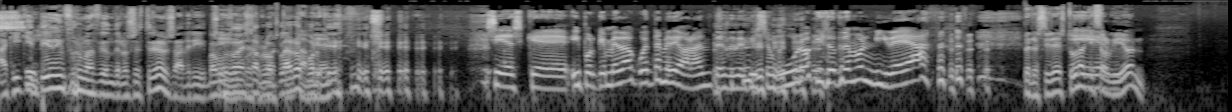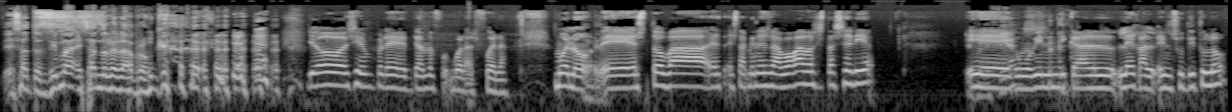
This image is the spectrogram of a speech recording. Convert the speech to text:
Aquí Sí. quien tiene información de los estrenos es Adri. Vamos Sí, a por dejarlo supuesto, claro también. porque... Sí, es que. Y porque me he dado cuenta media hora antes. Es decir, seguro que no tenemos ni idea. Pero si eres tú la que Eh, hizo el guion. Exacto, encima echándole la bronca. Yo siempre tirando bolas fuera. Bueno, eh, esto va. es- también es de abogados esta serie. eh, como bien indica el legal en su título.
